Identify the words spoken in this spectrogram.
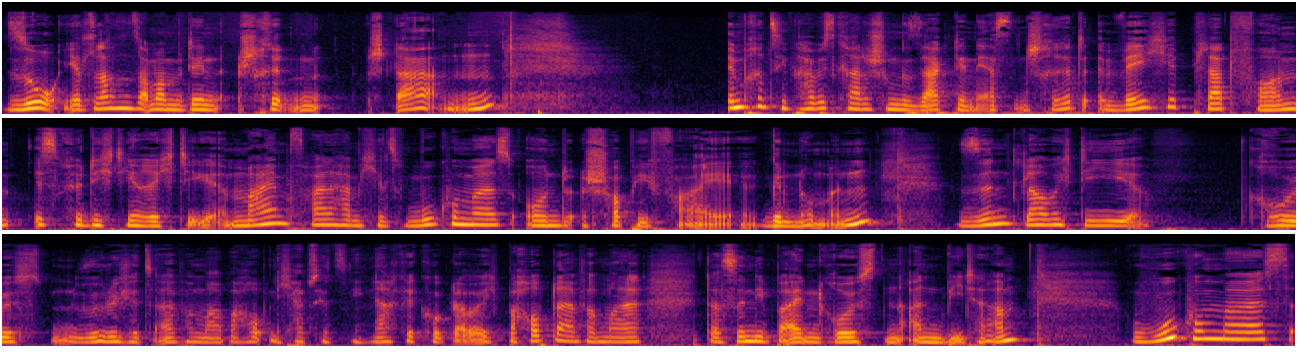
So, jetzt lass uns aber mit den Schritten starten. Im Prinzip habe ich es gerade schon gesagt, den ersten Schritt. Welche Plattform ist für dich die richtige? In meinem Fall habe ich jetzt WooCommerce und Shopify genommen. Sind, glaube ich, die größten, würde ich jetzt einfach mal behaupten. Ich habe es jetzt nicht nachgeguckt, aber ich behaupte einfach mal, das sind die beiden größten Anbieter. WooCommerce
